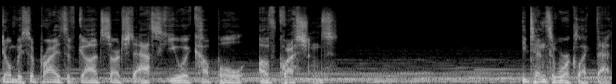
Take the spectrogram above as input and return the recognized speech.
Don't be surprised if God starts to ask you a couple of questions. He tends to work like that.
